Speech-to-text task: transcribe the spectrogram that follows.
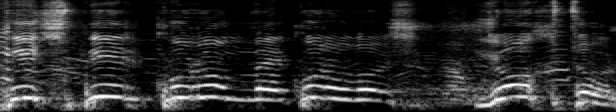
hiçbir kurum ve kuruluş yoktur.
